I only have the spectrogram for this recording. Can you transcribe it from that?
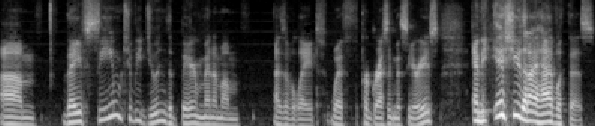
um, they seem to be doing the bare minimum as of late with progressing the series. And the issue that I have with this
